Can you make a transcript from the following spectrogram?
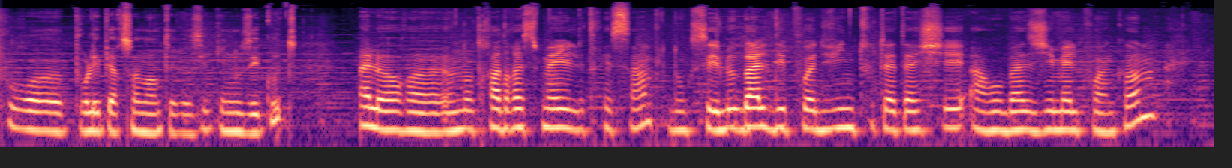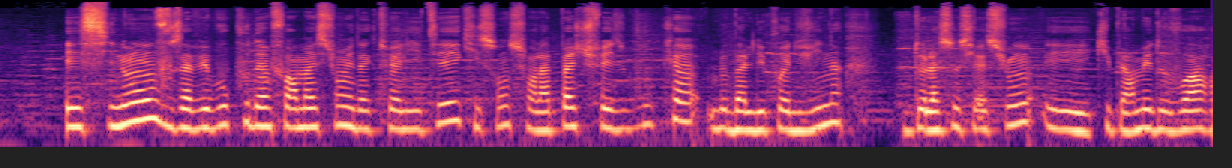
pour, euh, pour les personnes intéressées qui nous écoutent Alors, euh, notre adresse mail est très simple, donc c'est le bal des poids de vigne tout attaché gmail.com. Et sinon, vous avez beaucoup d'informations et d'actualités qui sont sur la page Facebook Le Bal des Poids de de l'association et qui permet de voir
